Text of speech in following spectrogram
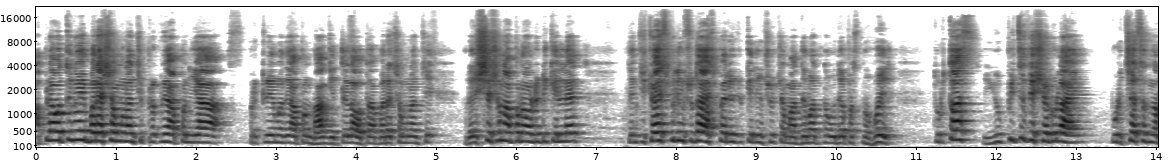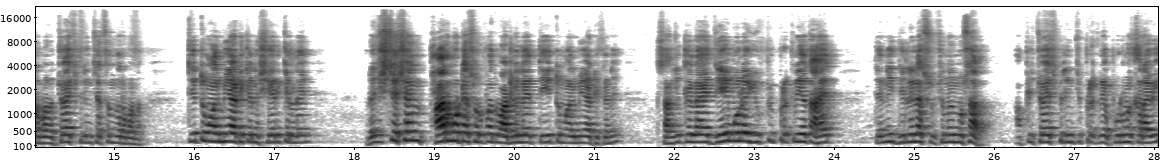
आपल्या वतीने बऱ्याचशा मुलांची प्रक्रिया आपण या प्रक्रियेमध्ये आपण भाग घेतलेला होता. बऱ्याचशा मुलांचे रजिस्ट्रेशन आपण ऑलरेडी केलेले आहेत. त्यांची चॉईस फिलिंगसुद्धा ॲस्पायर एज्युकेशन इन्स्टिट्यूटच्या माध्यमातून उद्यापासून होईल. तुर्तास यू पीचं जे शेड्यूल आहे पुढच्या संदर्भानं चॉईस फिलिंगच्या संदर्भानं ते तुम्हाला मी या ठिकाणी शेअर केलं आहे रजिस्ट्रेशन फार मोठ्या स्वरूपात वाढलेलं आहे तेही तुम्हाला मी या ठिकाणी सांगितलेलं आहे जे मुलं यू पी प्रक्रियेत आहेत त्यांनी दिलेल्या सूचनेनुसार आपली चॉईस फिलिंगची प्रक्रिया पूर्ण करावी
